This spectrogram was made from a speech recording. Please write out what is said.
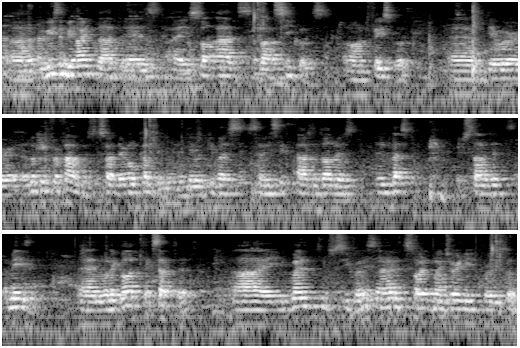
Uh, the reason behind that is I saw ads about Seeqnce on Facebook, and they were looking for founders to start their own company, and they would give us $76,000 in investment, which sounded amazing. And when I got accepted, I went into Seeqnce and started my journey for ETOB.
